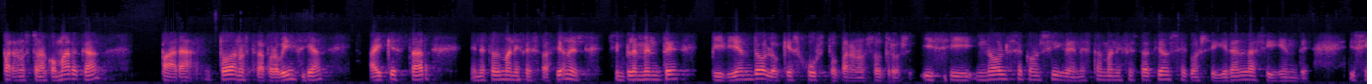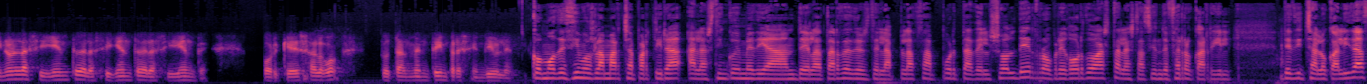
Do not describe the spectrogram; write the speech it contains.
para nuestra comarca, para toda nuestra provincia. Hay que estar en estas manifestaciones, simplemente pidiendo lo que es justo para nosotros. Y si no se consigue en esta manifestación, se conseguirá en la siguiente. Y si no en la siguiente, de la siguiente, de la siguiente. Porque es algo totalmente imprescindible. Como decimos, la marcha partirá a las cinco y media de la tarde desde la Plaza Puerta del Sol de Robregordo hasta la estación de ferrocarril de dicha localidad.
